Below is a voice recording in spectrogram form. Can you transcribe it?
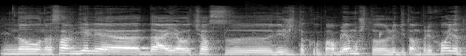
Ну, на самом деле, да, я вот сейчас э, вижу такую проблему, что люди там приходят,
